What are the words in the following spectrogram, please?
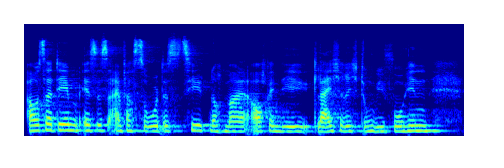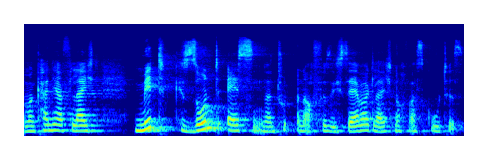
Außerdem ist es einfach so, das zielt nochmal auch in die gleiche Richtung wie vorhin. Man kann ja vielleicht mit gesund essen, dann tut man auch für sich selber gleich noch was Gutes.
